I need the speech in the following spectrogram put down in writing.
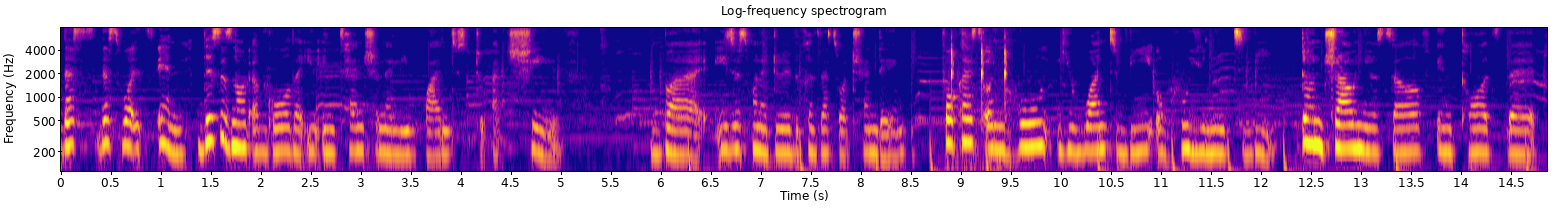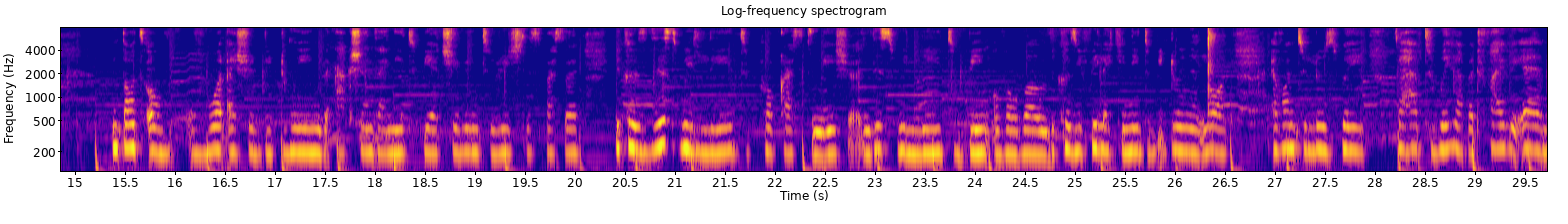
that's that's what it's in. This is not a goal that you intentionally want to achieve but you just want to do it because that's what's trending. Focus on who you want to be or who you need to be. Don't drown yourself in thoughts that thoughts of what I should be doing, the actions I need to be achieving to reach this person, because this will lead to procrastination. This will lead to being overwhelmed because you feel like you need to be doing a lot. I want to lose weight, so I have to wake up at 5 a.m.,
